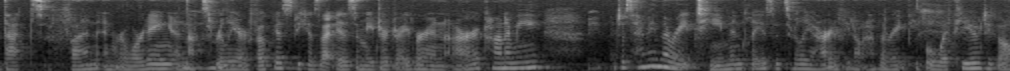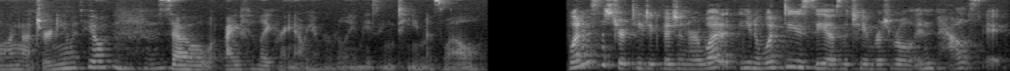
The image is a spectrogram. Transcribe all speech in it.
That's fun and rewarding, and that's mm-hmm. really our focus because that is a major driver in our economy. Just having the right team in place, it's really hard if you don't have the right people with you to go along that journey with you. Mm-hmm. So I feel like right now we have a really amazing team as well. What is the strategic vision or what, you know, what do you see as the chamber's role in Palisade?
